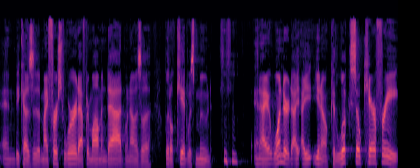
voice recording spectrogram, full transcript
And because my first word after mom and dad when I was a little kid was moon. and I wondered, I, I, you know, could look so carefree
